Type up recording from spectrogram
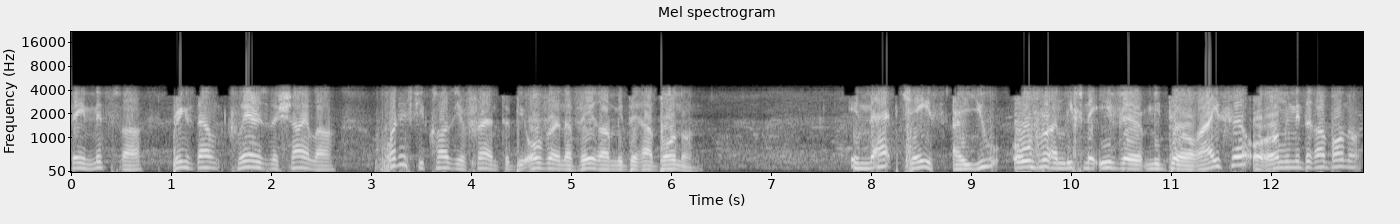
same mitzvah brings down, clears the shaila, what if you cause your friend to be over an Avera midirabonon? in that case, are you over on lifnei iver midoraisa or only midrabonon?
